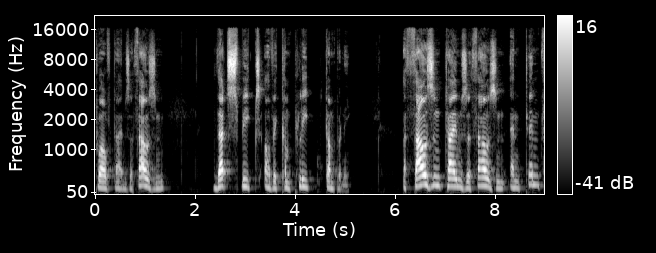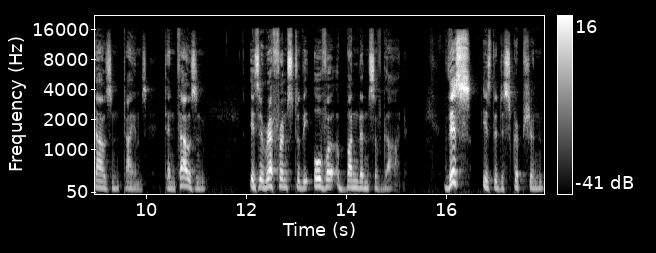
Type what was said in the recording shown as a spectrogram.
12 times a thousand, that speaks of a complete company. A thousand times a thousand and 10,000 times 10,000 is a reference to the overabundance of God. This is the description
